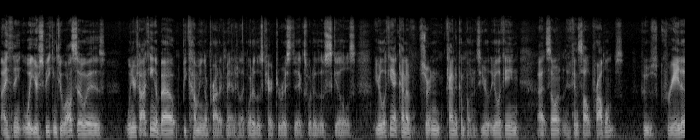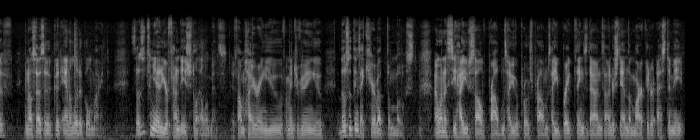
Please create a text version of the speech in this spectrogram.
I think what you're speaking to also is when you're talking about becoming a product manager, like what are those characteristics? What are those skills? You're looking at kind of certain kind of components. You're, you're looking at someone who can solve problems, who's creative, and also has a good analytical mind. So those are to me are your foundational elements. If I'm hiring you, if I'm interviewing you, those are the things I care about the most. I want to see how you solve problems, how you approach problems, how you break things down to understand the market or estimate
